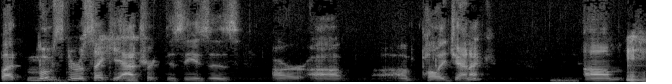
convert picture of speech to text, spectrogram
But most neuropsychiatric mm. diseases are uh, uh polygenic. Um, mm-hmm.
